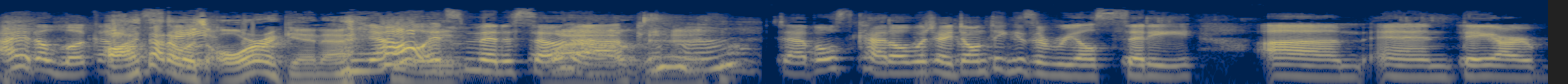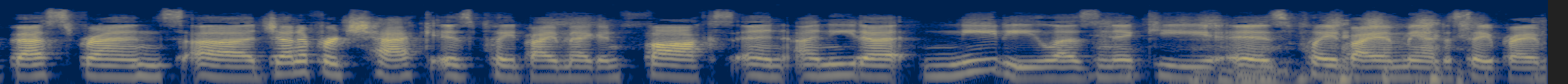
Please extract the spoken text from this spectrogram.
I had to look. Up Oh, I thought it was. Oregon. Actually. No, it's Minnesota. Wow, okay. Mhm. Devil's Kettle, which I don't think is a real city. Um, and they are best friends. Uh, Jennifer Check is played by Megan Fox, and Anita Needy Lesnicki is played by Amanda Seyfried.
